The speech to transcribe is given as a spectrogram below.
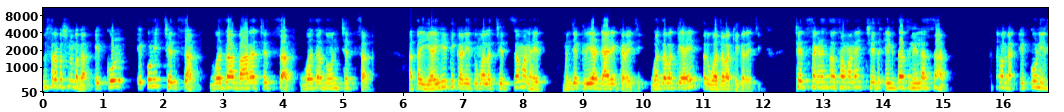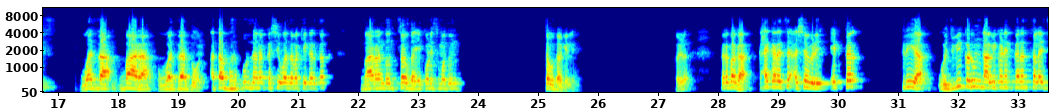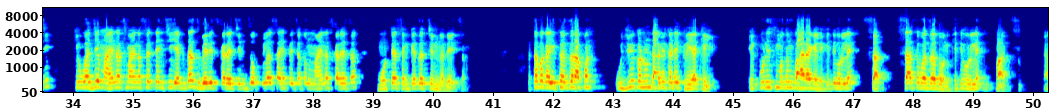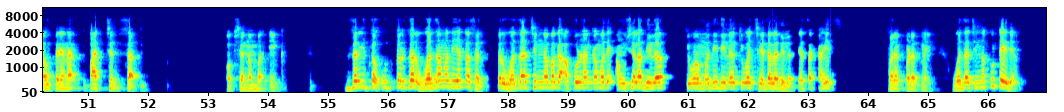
दुसरा प्रश्न बघा. एकोण एकोणीस छेद सात वजा बारा छेद सात वजा दोन छेद सात. आता याही ठिकाणी तुम्हाला छेद समान आहेत. म्हणजे क्रिया डायरेक्ट करायची. वजाबाकी आहे तर वजाबाकी करायची. छेद सगळ्यांचा समान आहे. छेद एकदाच लिहिला सात. आता बघा एकोणीस वजा बारा वजा दोन. आता भरपूर जण कशी वजाबाकी करतात? बारा दोन चौदा. एकोणीस मधून चौदा गेले. कळलं? तर बघा काय करायचं अशा वेळी एकतर क्रिया उजवीकडून डावीकडे करत चालायची किंवा जे मायनस मायनस आहे त्यांची एकदाच बेरीज करायची जो प्लस आहे त्याच्यातून मायनस करायचं मोठ्या संख्येचं चिन्ह द्यायचं. आता बघा इथं जर आपण उजवीकडून डावीकडे क्रिया केली एकोणीस मधून बारा गेले किती उरले? सात. सात वजा दोन किती उरले? पाच. काय उत्तर येणार? पाचशे सात. ऑप्शन नंबर एक. जर इथं उत्तर जर वजामध्ये येत असेल तर वजा चिन्ह बघा अपूर्णांकामध्ये अंशाला दिलं किंवा मध्ये दिलं किंवा छेदाला दिलं याचा काहीच फरक पडत नाही. वजा चिन्ह कुठेही द्या.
